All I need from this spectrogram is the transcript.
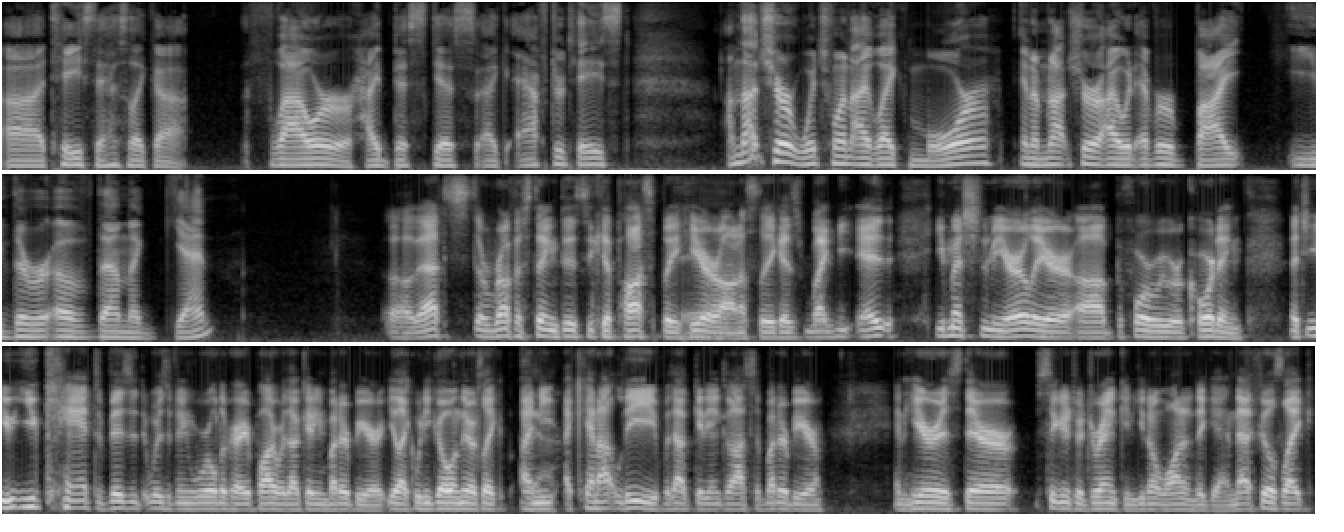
uh, taste. It has like a flower or hibiscus like aftertaste. I'm not sure which one I like more, and I'm not sure I would ever buy either of them again. Oh, that's the roughest thing Disney could possibly yeah. hear, honestly. Because like you mentioned to me earlier uh, before we were recording that you you can't visit the Wizarding World of Harry Potter without getting butterbeer. You like when you go in there, it's like yeah. I need I cannot leave without getting a glass of butterbeer and here is their signature drink, and you don't want it again. That feels like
